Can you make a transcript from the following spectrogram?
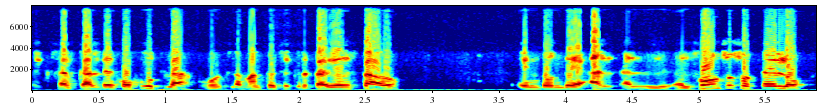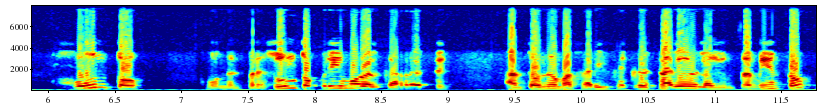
exalcalde de Jojutla, o flamante secretario de Estado, en donde al, Alfonso Sotelo, junto con el presunto primo del carrete, Antonio Mazarí, secretario del ayuntamiento,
